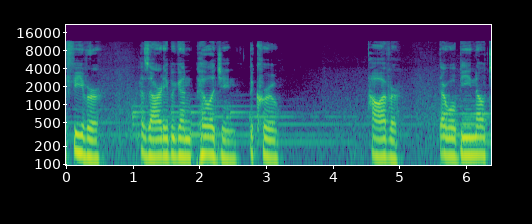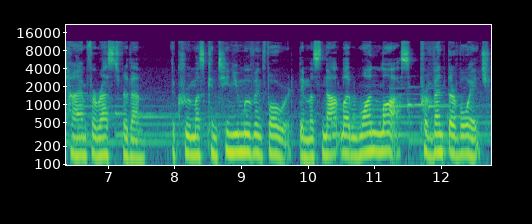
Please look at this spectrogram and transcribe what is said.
The fever has already begun pillaging the crew. However, there will be no time for rest for them. The crew must continue moving forward. They must not let one loss prevent their voyage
